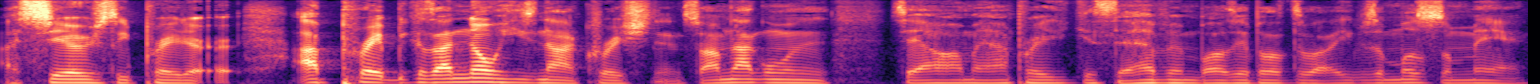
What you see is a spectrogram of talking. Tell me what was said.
I seriously pray to I pray because I know he's not Christian. So I'm not going to say, oh man, I pray he gets to heaven, blah, blah, blah, blah. He was a Muslim man.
